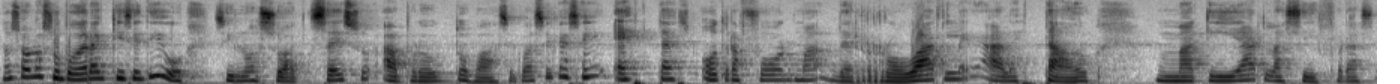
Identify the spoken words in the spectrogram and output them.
no solo su poder adquisitivo, sino su acceso a productos básicos. Así que sí, esta es otra forma de robarle al Estado, maquillar las cifras,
